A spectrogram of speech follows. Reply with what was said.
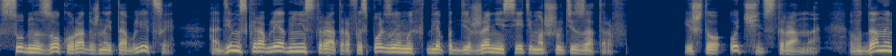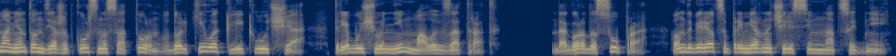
судно зоку радужной таблицы, один из кораблей-администраторов, используемых для поддержания сети маршрутизаторов. И что очень странно, в данный момент он держит курс на Сатурн вдоль килоклик-луча, требующего немалых затрат. До города Супра он доберется примерно через 17 дней.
